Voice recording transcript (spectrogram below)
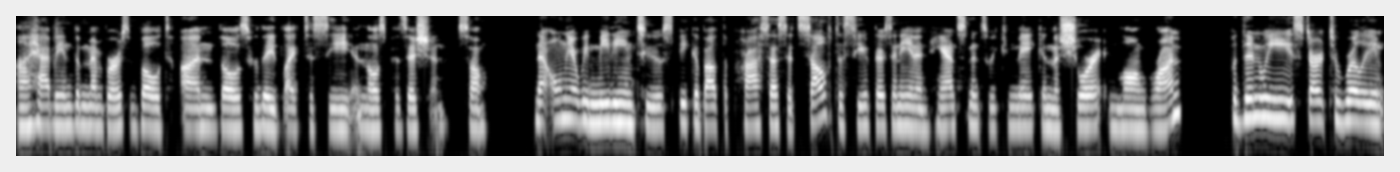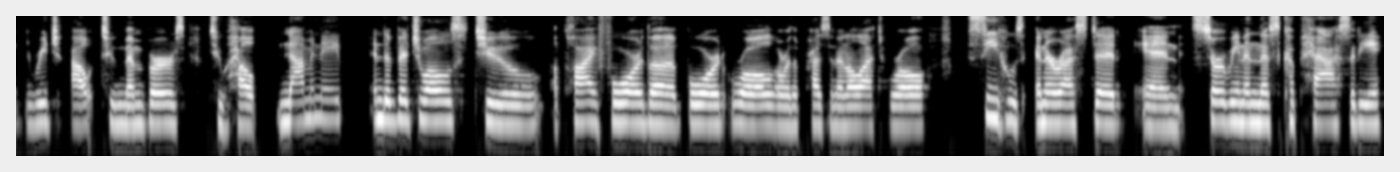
uh, having the members vote on those who they'd like to see in those positions. So not only are we meeting to speak about the process itself to see if there's any enhancements we can make in the short and long run, but then we start to really reach out to members to help nominate individuals to apply for the board role or the president elect role, see who's interested in serving in this capacity,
